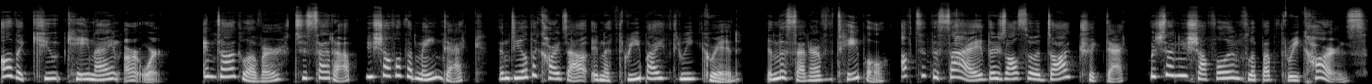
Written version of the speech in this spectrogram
all the cute canine artwork. In Dog Lover, to set up, you shuffle the main deck and deal the cards out in a 3x3 grid in the center of the table. Off to the side, there's also a dog trick deck, which then you shuffle and flip up three cards.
